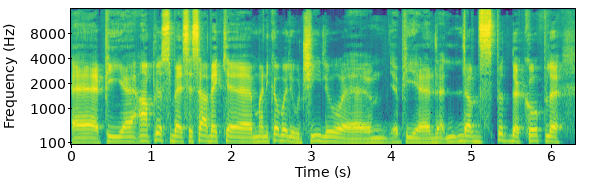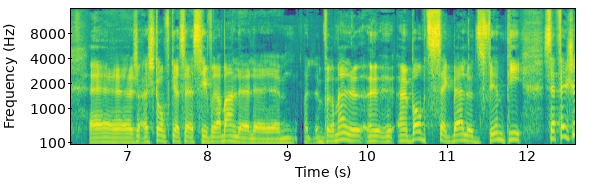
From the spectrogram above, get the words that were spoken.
Euh, puis en plus, ben, c'est ça avec Monica Bellucci, puis le- leur dispute de couple. je, trouve que c'est vraiment un, bon petit segment du film. Puis ça fait juste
